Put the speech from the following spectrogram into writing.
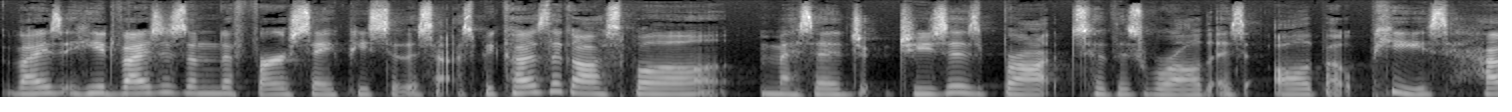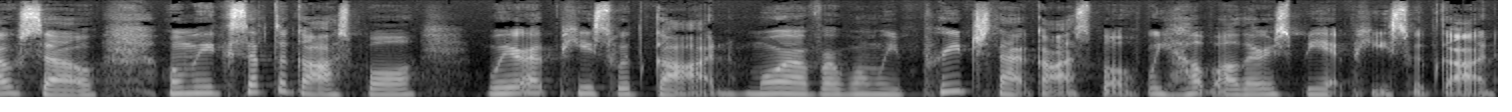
he advises them to first say peace to this house because the gospel message jesus brought to this world is all about peace how so? When we accept the gospel we are at peace with god. Moreover when we preach that gospel we help others be at peace with god.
